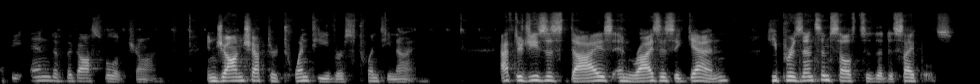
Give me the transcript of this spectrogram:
at the end of the Gospel of John, in John chapter 20, verse 29. After Jesus dies and rises again, he presents himself to the disciples.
